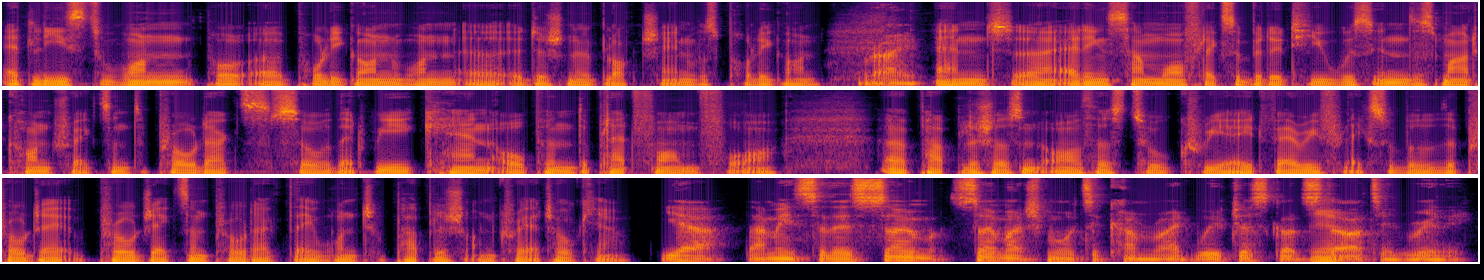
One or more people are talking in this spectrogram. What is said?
at least one po- uh, Polygon, one uh, additional blockchain with Polygon. Right. And uh, adding some more flexibility within the smart contracts and the products so that we can open the platform for uh, publishers and authors to create very flexible the project projects and product they want to publish on Creatokia. Yeah. I mean, so there's so, so much more to come, right? We've just got started, yeah. really.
